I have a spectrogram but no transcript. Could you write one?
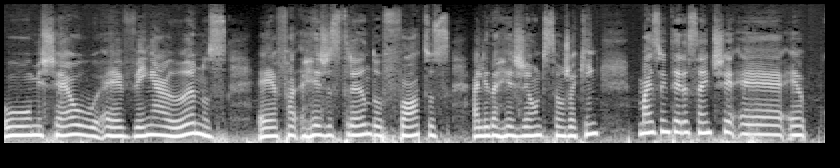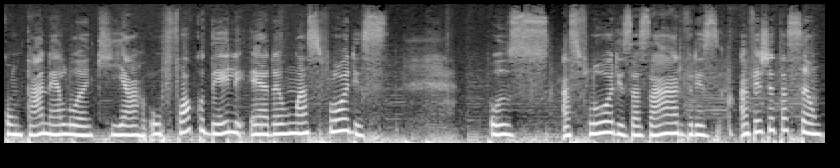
O Michel é, vem há anos é, registrando fotos ali da região de São Joaquim, mas o interessante é, é contar, né, Luan, que a, o foco dele eram as flores os, as flores, as árvores, a vegetação.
